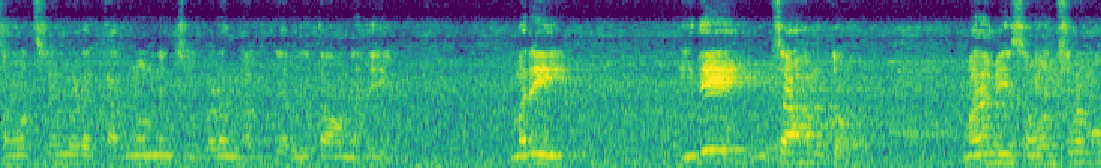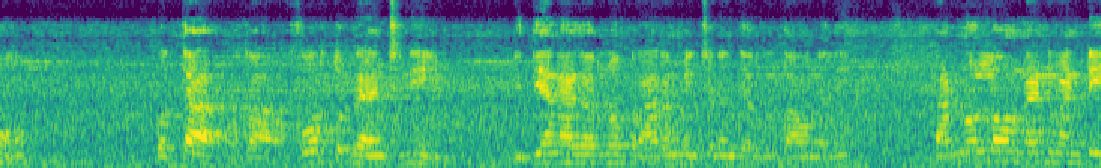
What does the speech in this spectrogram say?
సంవత్సరం కూడా కర్నూలు నుంచి ఇవ్వడం జరుగుతూ ఉన్నది. మరి ఇదే ఉత్సాహంతో మనం ఈ సంవత్సరము కొత్త ఒక ఫోర్త్ బ్రాంచ్ని విద్యానగర్లో ప్రారంభించడం జరుగుతూ ఉన్నది. కర్నూలులో ఉన్నటువంటి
